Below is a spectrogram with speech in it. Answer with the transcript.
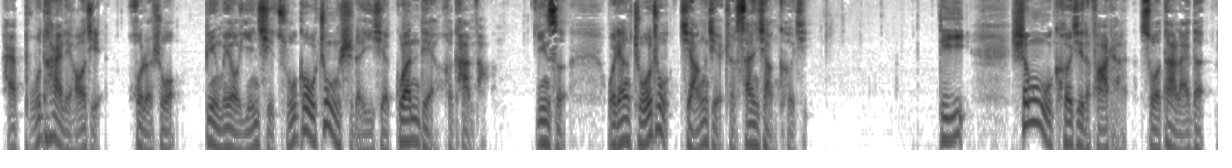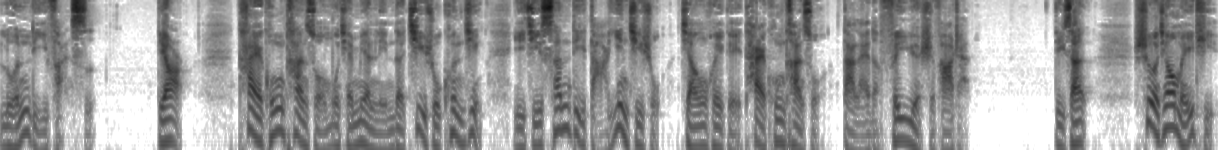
还不太了解，或者说并没有引起足够重视的一些观点和看法。因此，我将着重讲解这三项科技。第一，生物科技的发展所带来的伦理反思；第二，太空探索目前面临的技术困境，以及三 D 打印技术将会给太空探索带来的飞跃式发展；第三，社交媒体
